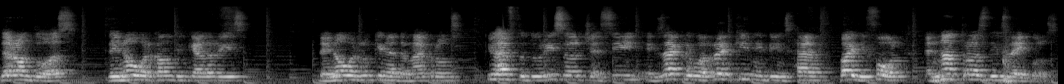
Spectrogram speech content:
They're on to us. They know we're counting calories. They know we're looking at the macros you have to do research and see exactly what red kidney beans have by default and not trust these labels.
